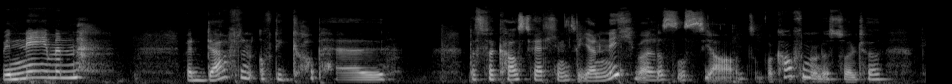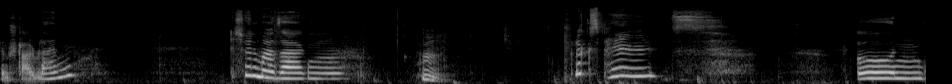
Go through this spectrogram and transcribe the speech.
Wir nehmen. Wer darf denn auf die Koppel? Das Verkaufspferdchen sie ja nicht, weil das ist ja zu verkaufen und es sollte hier im Stall bleiben. Ich würde mal sagen, hm, Glückspilz und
